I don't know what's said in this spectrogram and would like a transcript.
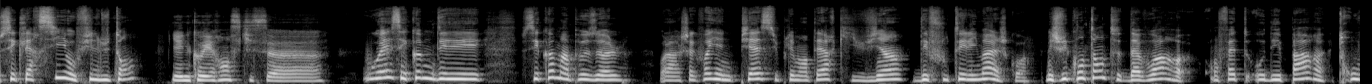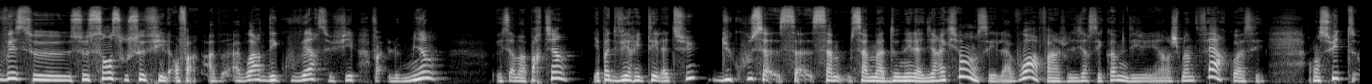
s'éclaircit au fil du temps. Il y a une cohérence qui se... Ouais, c'est comme des, c'est comme un puzzle. Voilà, à chaque fois, il y a une pièce supplémentaire qui vient déflouter l'image, quoi. Mais je suis contente d'avoir, en fait, au départ, trouvé ce, ce sens ou ce fil. Enfin, avoir découvert ce fil. Enfin, le mien. Et ça m'appartient. Il n'y a pas de vérité là-dessus. Du coup, ça, ça, ça, ça m'a donné la direction. C'est la voie. Enfin, je veux dire, c'est comme des, un chemin de fer, quoi. C'est, ensuite,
